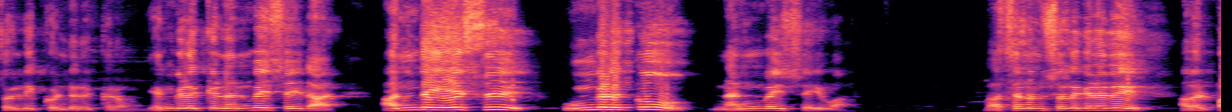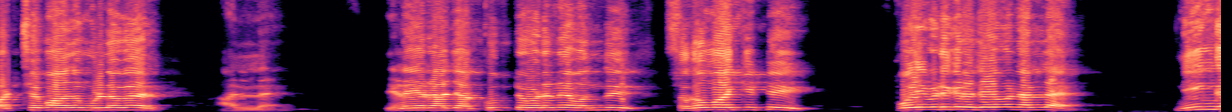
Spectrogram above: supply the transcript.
சொல்லி கொண்டிருக்கிறோம். எங்களுக்கு நன்மை செய்தார். அந்த இயேசு உங்களுக்கும் நன்மை செய்வார். வசனம் சொல்லுகிறது அவர் பட்சபாதம் உள்ளவர் அல்ல. இளையராஜா கூப்பிட்ட உடனே வந்து சுகமாக்கிட்டு போய்விடுகிற தேவன் அல்ல. நீங்க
